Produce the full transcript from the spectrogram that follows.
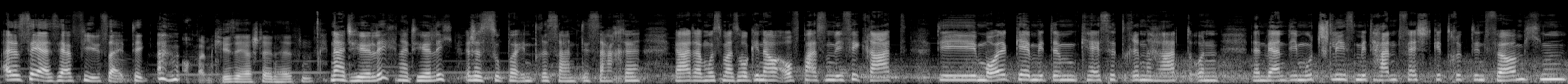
also sehr, sehr vielseitig. Auch beim Käse herstellen helfen. Natürlich, natürlich. Das ist eine super interessante Sache. Ja, da muss man so genau aufpassen, wie viel Grad die Molke mit dem Käse drin hat. Und dann werden die Mutschlis mit Hand festgedrückt in Förmchen.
